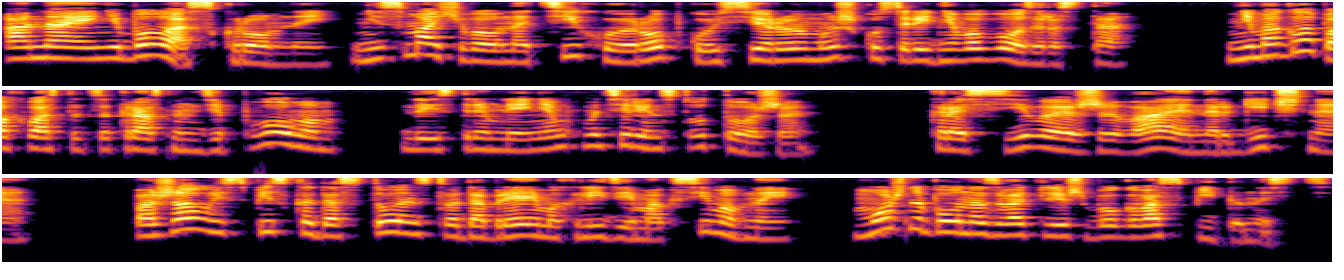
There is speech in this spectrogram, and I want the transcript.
Она и не была скромной, не смахивала на тихую, робкую серую мышку среднего возраста. Не могла похвастаться красным дипломом, да и стремлением к материнству тоже. Красивая, живая, энергичная. Пожалуй, из списка достоинств, одобряемых Лидией Максимовной, можно было назвать лишь благовоспитанность.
